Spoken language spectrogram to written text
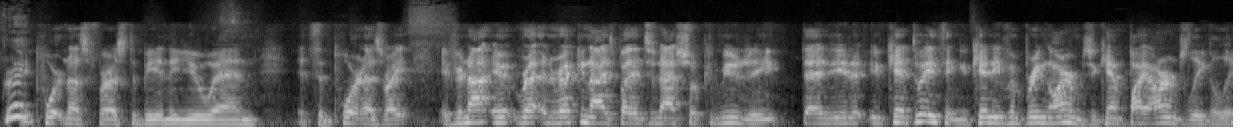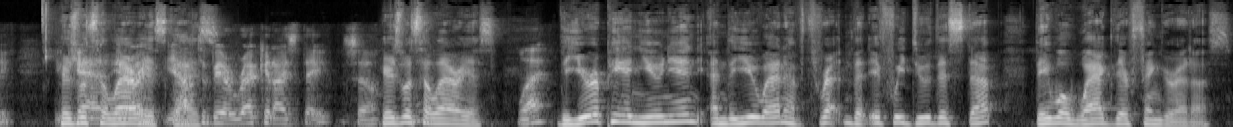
Great. It's important us for us to be in the UN. It's important us, right? If you're not re- recognized by the international community, then you, you can't do anything. You can't even bring arms. You can't buy arms legally. You Here's what's hilarious, right? You have to be a recognized state. So Here's what's hilarious. what? The European Union and the UN have threatened that if we do this step, they will wag their finger at us.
